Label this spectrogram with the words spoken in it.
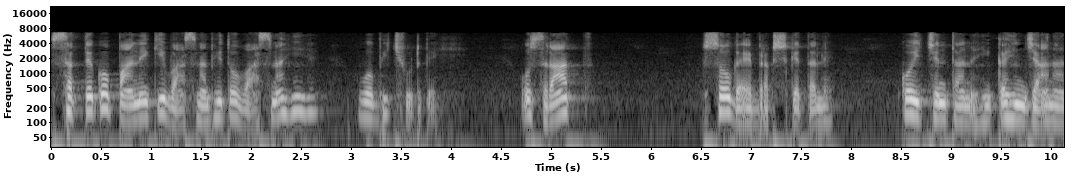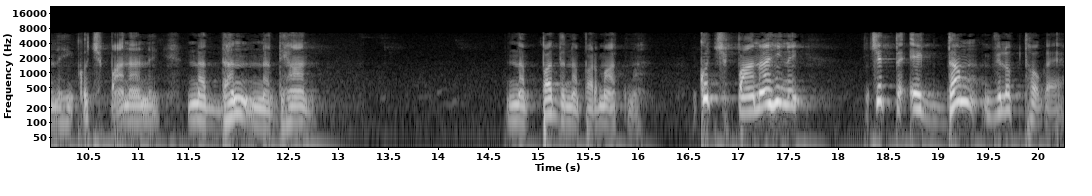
सत्य को पाने की वासना भी तो वासना ही है, वो भी छूट गई। उस रात सो गए वृक्ष के तले। कोई चिंता नहीं, कहीं जाना नहीं, कुछ पाना नहीं। न धन, न ध्यान, न पद, न परमात्मा। कुछ पाना ही नहीं। चित्त एकदम विलुप्त हो गया,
